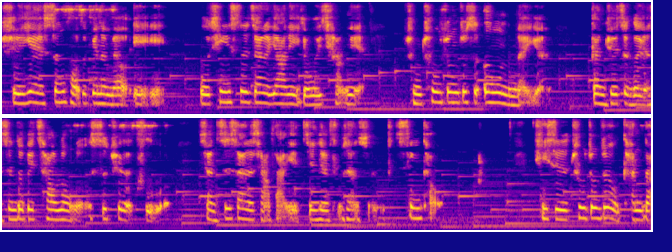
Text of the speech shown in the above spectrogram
学业、生活都变得没有意义。母亲施加的压力尤为强烈，从初中就是噩梦的来源。感觉整个人生都被操弄了，失去了自我，想自杀的想法也渐渐浮上心心头。其实初中就有看到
